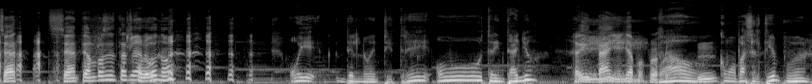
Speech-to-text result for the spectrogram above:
Seb- Sebastián Rosenthal Claro. jugó, ¿no? Oye, del 93, oh, 30 años. 30 años ya, pues, profe. Wow, ¿Mm? cómo pasa el tiempo, weón.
